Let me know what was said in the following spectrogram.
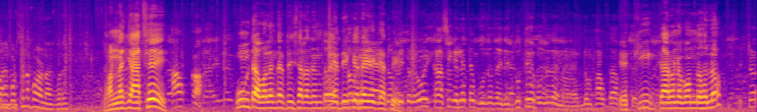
পানি পড়ছে না পড়ে না একবারে? ঝর্ণা কি আছে? কোনটা বলেন তো একটা ইশারা দেন তো এদিকে না এই গ্যাপে ওই কাশি গেলে তো বোঝা যায় থেকে বোঝা যায় না একদম হালকা কি কারণে বন্ধ হলো? এটা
